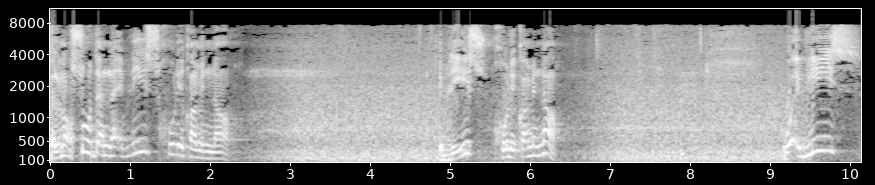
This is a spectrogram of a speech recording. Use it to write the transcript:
فالمقصود أن إبليس خلق من نار. إبليس خلق من نار. وإبليس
